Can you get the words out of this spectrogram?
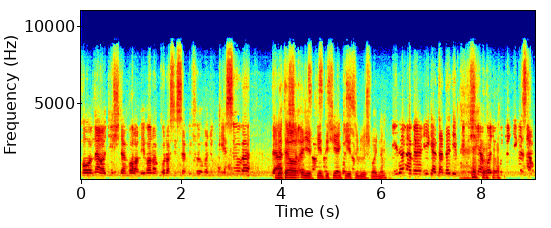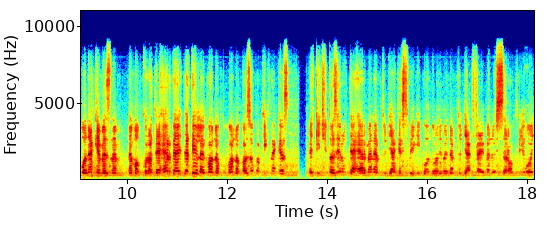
Ha ne adj Isten valami van, akkor azt hiszem, mi föl vagyunk készülve. De, de te a, egyébként is ilyen készülős vagy, nem? Én eleve, igen, tehát egyébként is ilyen vagyok, úgyhogy igazából nekem ez nem, nem akkora teher, de, de tényleg vannak, vannak azok, akiknek ez egy kicsit azért úgy teher, mert nem tudják ezt végig gondolni, vagy nem tudják fejben összerakni, hogy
